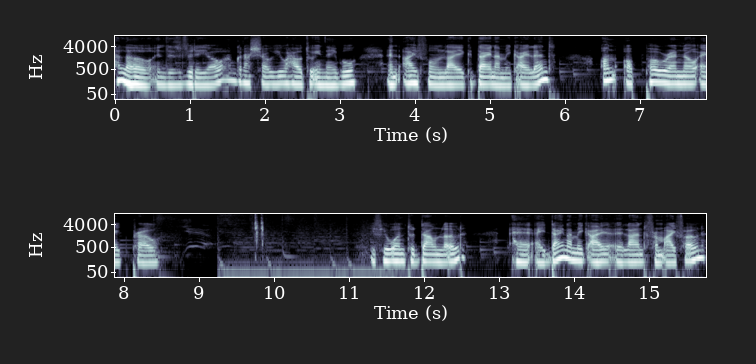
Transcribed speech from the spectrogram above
Hello, in this video I'm gonna show you how to enable an iPhone like dynamic island on Oppo Reno 8 Pro. If you want to download a, a dynamic island from iPhone,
